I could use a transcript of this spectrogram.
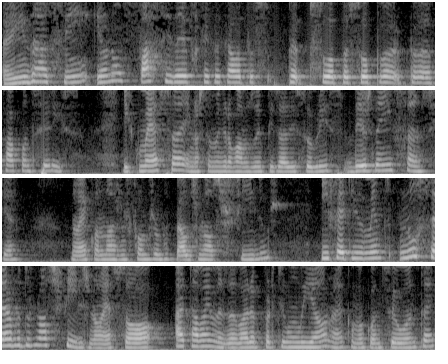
Ainda assim, eu não faço ideia porque é que aquela pesso- pe- pessoa passou para, para, para acontecer isso. E começa, e nós também gravámos um episódio sobre isso, desde a infância, não é? Quando nós nos pomos no papel dos nossos filhos e efetivamente no cérebro dos nossos filhos, não é só, ah, está bem, mas agora partiu um leão, não é? Como aconteceu ontem,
